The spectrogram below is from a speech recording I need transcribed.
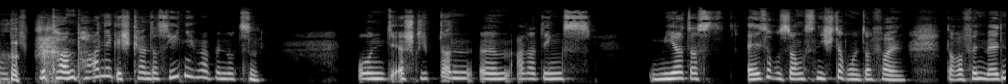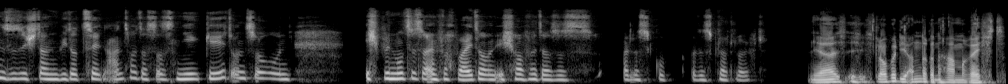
Und ich bekam Panik, ich kann das Lied nicht mehr benutzen. Und er schrieb dann ähm, allerdings mir, dass ältere Songs nicht darunter fallen. Daraufhin melden sie sich dann wieder zehn andere, dass das nie geht und so. Und ich benutze es einfach weiter und ich hoffe, dass es alles gut, alles glatt läuft. Ja, ich, ich glaube, die anderen haben recht.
